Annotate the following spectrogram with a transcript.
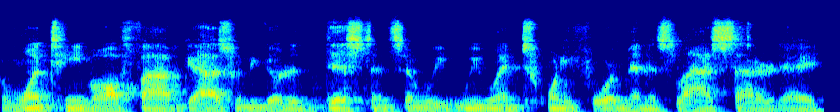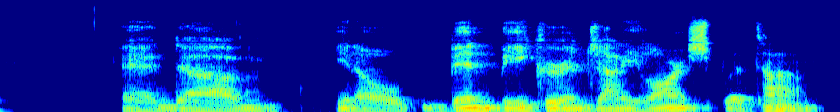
and one team, all five guys, were going to go to distance. And we, we went 24 minutes last Saturday. And, um, you know, Ben Beaker and Johnny Lawrence split time.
